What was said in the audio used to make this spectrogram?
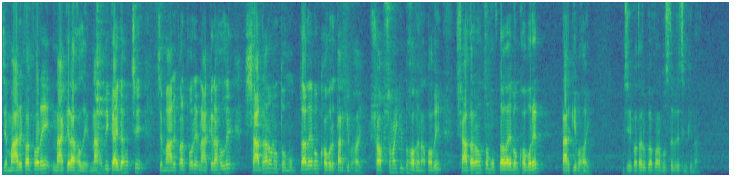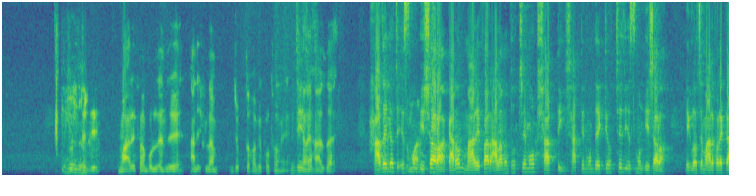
যে মারেফার পরে নাকেরা হলে। নাহবি কায়দা হচ্ছে যে মারেফার পরে নাকেরা হলে সাধারণত মুক্তাদা এবং খবরের তার্কিব হয়। সব সময় কিন্তু হবে না, তবে সাধারণত মুক্তাদা এবং খবরের তার্কিব হয়। যে কথাটুকু আপনারা বুঝতে পেরেছেন কিনা? মারিফা বললেন যে আলিফ লাম যুক্ত হবে প্রথমে। এখানে হাজা হাজা এটা হচ্ছে ইসমুল ইশারা কারণ মারেফার আলামত হচ্ছে মোট সাতটি। সাতটির মধ্যে একটি হচ্ছে যে ইসমুল ইশারা এগুলো হচ্ছে মারেফার একটা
